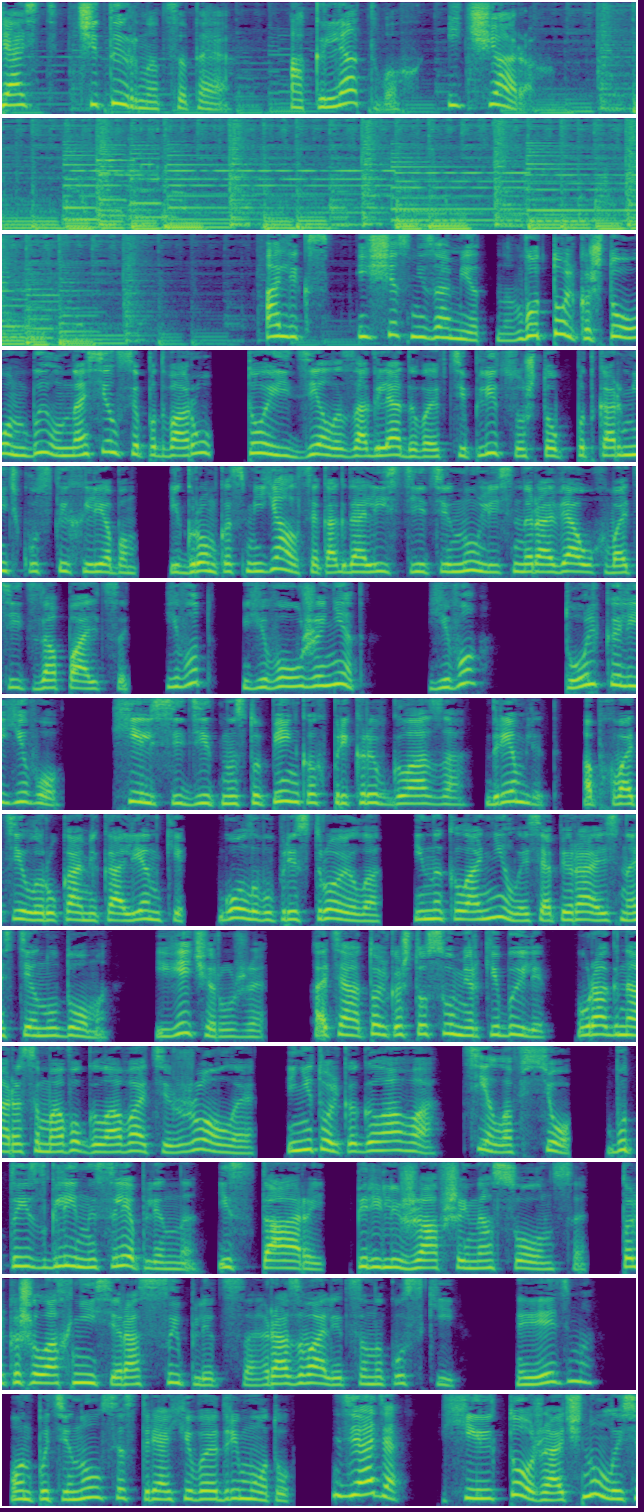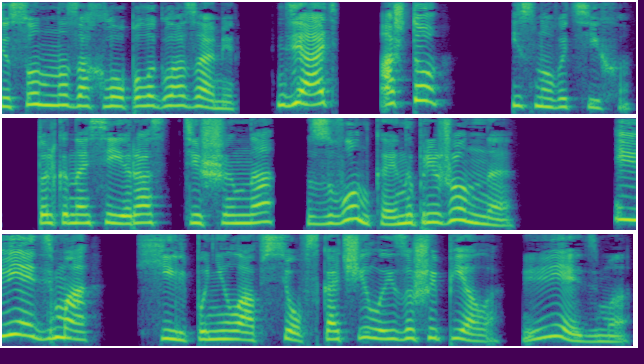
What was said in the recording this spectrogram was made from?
Часть 14. О клятвах и чарах. Алекс исчез незаметно. Вот только что он был, носился по двору, то и дело заглядывая в теплицу, чтобы подкормить кусты хлебом, и громко смеялся, когда листья тянулись, норовя ухватить за пальцы. И вот его уже нет. Его? Только ли его? Хиль сидит на ступеньках, прикрыв глаза, дремлет, обхватила руками коленки, голову пристроила и наклонилась, опираясь на стену дома. И вечер уже. Хотя только что сумерки были. У Рагнара самого голова тяжелая, и не только голова, тело все, будто из глины слеплено, и старый, перележавший на солнце. Только шелохнись и рассыплется, развалится на куски. Ведьма? Он потянулся, стряхивая дремоту. «Дядя!» Хиль тоже очнулась и сонно захлопала глазами. «Дядь, а что?» И снова тихо. Только на сей раз тишина, звонкая, напряженная. «Ведьма!» Хиль поняла все, вскочила и зашипела. «Ведьма!»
